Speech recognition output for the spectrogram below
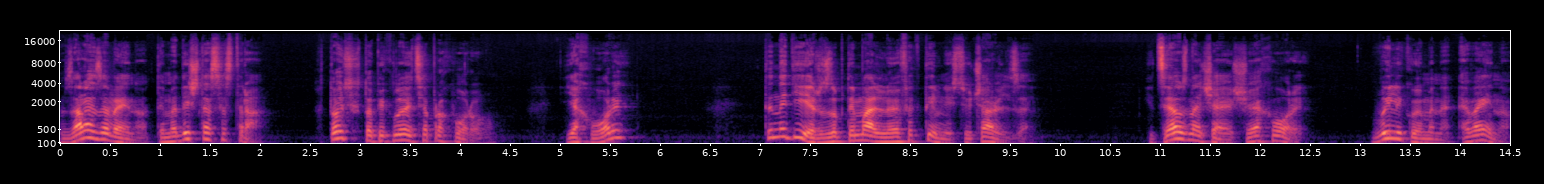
Зараз, Евейно, ти медична сестра. Хтось, хто піклується про хворого. Я хворий? Ти не дієш з оптимальною ефективністю, Чарльзе. І це означає, що я хворий. Вилікуй мене, Евейно.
